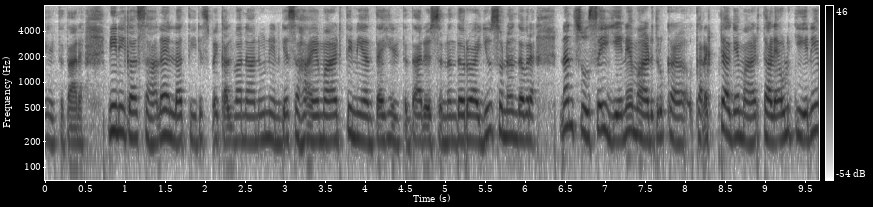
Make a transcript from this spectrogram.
ಹೇಳ್ತಿದ್ದಾರೆ. ನೀನೀಗ ಸಾಲ ಎಲ್ಲ ತೀರಿಸ್ಬೇಕಲ್ವಾ? ನಾನು ನಿನಗೆ ಸಹಾಯ ಮಾಡ್ತೀನಿ ಅಂತ ಹೇಳ್ತಿದ್ದಾರೆ ಸುನಂದ್ ಅವರು. ಅಯ್ಯೋ ಸುನಂದ್ ಅವರ ನನ್ನ ಸೊಸೆ ಏನೇ ಮಾಡಿದ್ರು ಕ ಕರೆಕ್ಟಾಗಿ ಮಾಡ್ತಾಳೆ. ಅವಳಿಗೆ ಏನೇ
